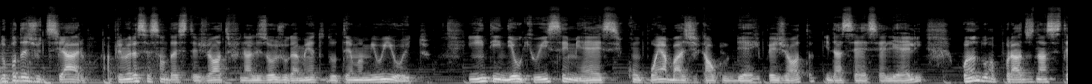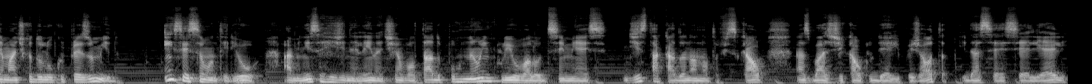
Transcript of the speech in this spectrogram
No Poder Judiciário, a primeira sessão da STJ finalizou o julgamento do tema 1008 e entendeu que o ICMS compõe a base de cálculo do IRPJ e da CSLL quando apurados na sistemática do lucro presumido. Em sessão anterior, a ministra Regina Helena tinha votado por não incluir o valor do ICMS destacado na nota fiscal nas bases de cálculo do IRPJ e da CSLL,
